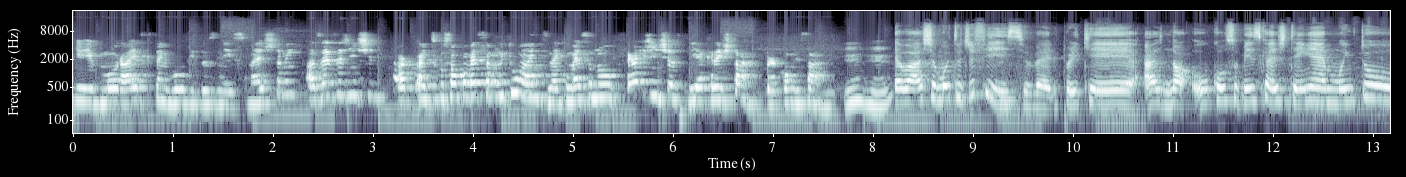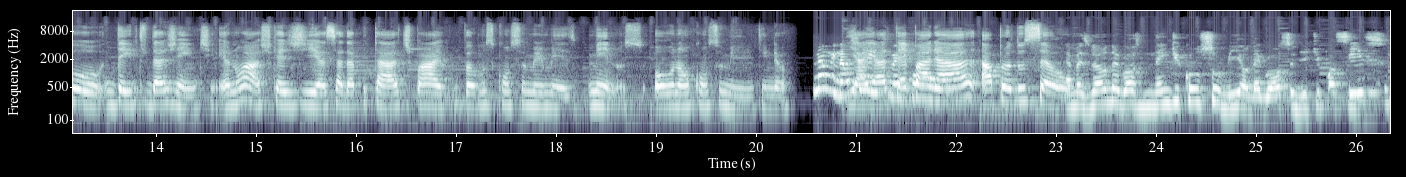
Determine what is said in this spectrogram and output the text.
e morais que estão envolvidos nisso, né? A gente também, às vezes a gente, a, a discussão começa muito antes, né? Começa no, será que a gente ia acreditar pra começar? né? Uhum. Eu acho muito difícil, velho, porque a- no- o consumismo que a gente tem é muito dentro da gente. Eu não acho que gente ia se adaptar, tipo, ah, vamos consumir mesmo, menos, ou não consumir, entendeu? Não, e não E só aí isso, até mas, parar a produção. É, mas não é um negócio nem de consumir, é um negócio de tipo assim, Isso.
